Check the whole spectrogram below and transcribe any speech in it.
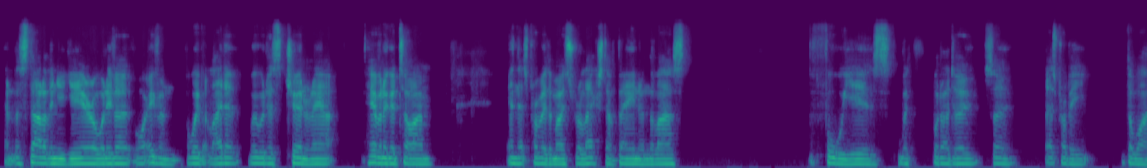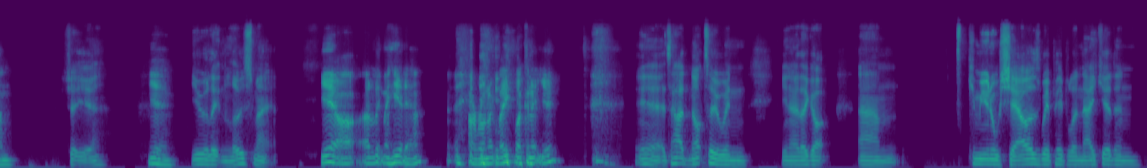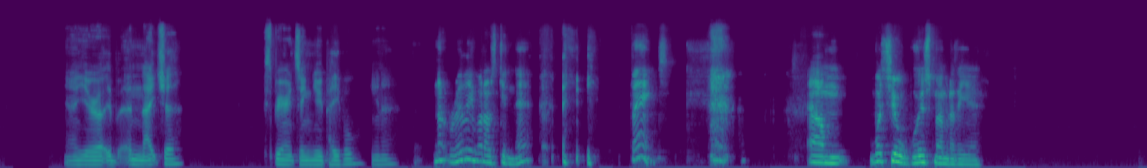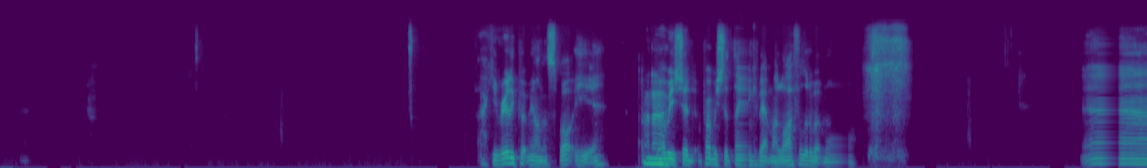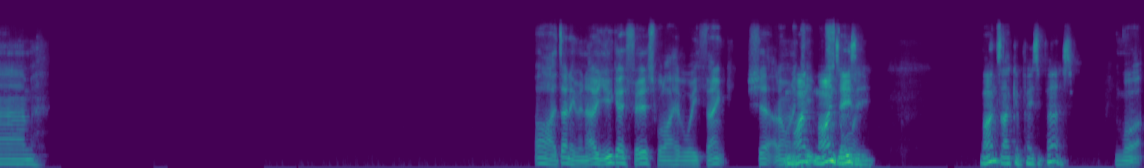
at the start of the new year, or whatever, or even a wee bit later, we were just churning out, having a good time, and that's probably the most relaxed I've been in the last four years with what I do. So that's probably the one. Shit, yeah. Yeah. You were letting loose, mate. Yeah, I, I let my hair down, ironically, looking at you. Yeah, it's hard not to when you know they got um, communal showers where people are naked and you know you're in nature, experiencing new people. You know. Not really what I was getting at. Thanks. Um, what's your worst moment of the year? Like you really put me on the spot here. I know. Probably should probably should think about my life a little bit more. Um. Oh, I don't even know. You go first while I have a wee think. Shit, I don't want to keep. mine's scoring. easy. Mine's like a piece of piss. What?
